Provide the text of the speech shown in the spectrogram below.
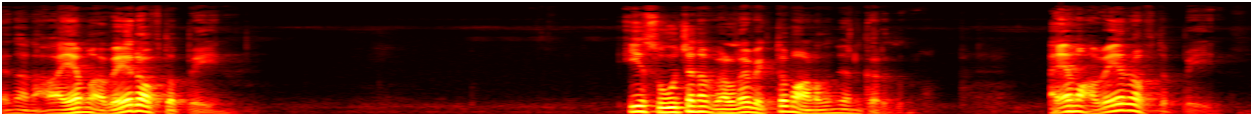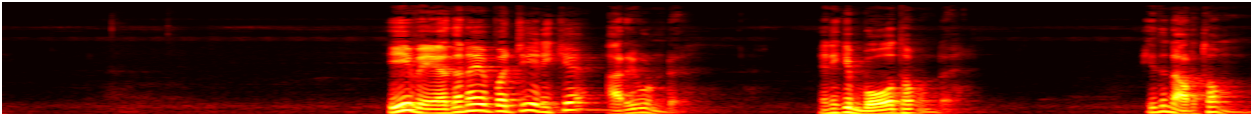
എന്നാണ്. I am aware of the pain ഈ സൂചന വളരെ വ്യക്തമാണെന്ന് ഞാൻ കരുതുന്നു. I am aware of the pain ഈ വേദനയെപ്പറ്റി എനിക്ക് അറിവുണ്ട്. എനിക്ക് ബോധമുണ്ട്. ഇതിനർത്ഥം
